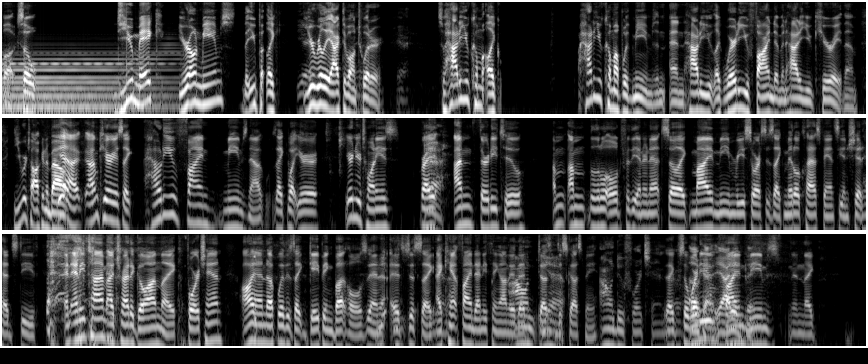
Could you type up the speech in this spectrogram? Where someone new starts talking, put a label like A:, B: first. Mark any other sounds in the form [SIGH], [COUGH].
A: fuck. So, do you make your own memes that you put? Like,
B: Yeah.
A: you're really active on Twitter.
B: Yeah.
A: So how do you come like? How do you come up with memes and and how do you like? Where do you find them and how do you curate them? You were talking about
C: yeah, I'm curious. Like, how do you find memes now? Like, what you're you're in your 20s, right?
B: Yeah.
C: I'm 32. I'm I'm a little old for the internet, so like my meme resource is like middle class fancy and shithead Steve. And anytime I try to go on like 4chan, all I end up with is like gaping buttholes, and it's just like I can't find anything on there that doesn't
B: yeah.
C: disgust me.
B: I don't do 4chan.
C: Like, so where do you
A: yeah,
C: find memes and like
